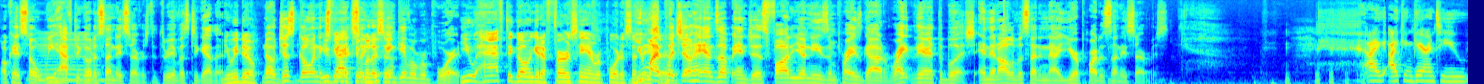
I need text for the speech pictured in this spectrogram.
Okay, so we have to go to Sunday service, the three of us together. Yeah, we do. No, just go and You got experience to, so Melissa. you can give a report. You, You have to go and get a first-hand report of Sunday You might service. put your hands up and just fall to your knees and praise God right there at the bush, and then all of a sudden now you're part of Sunday service. I, I can guarantee you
